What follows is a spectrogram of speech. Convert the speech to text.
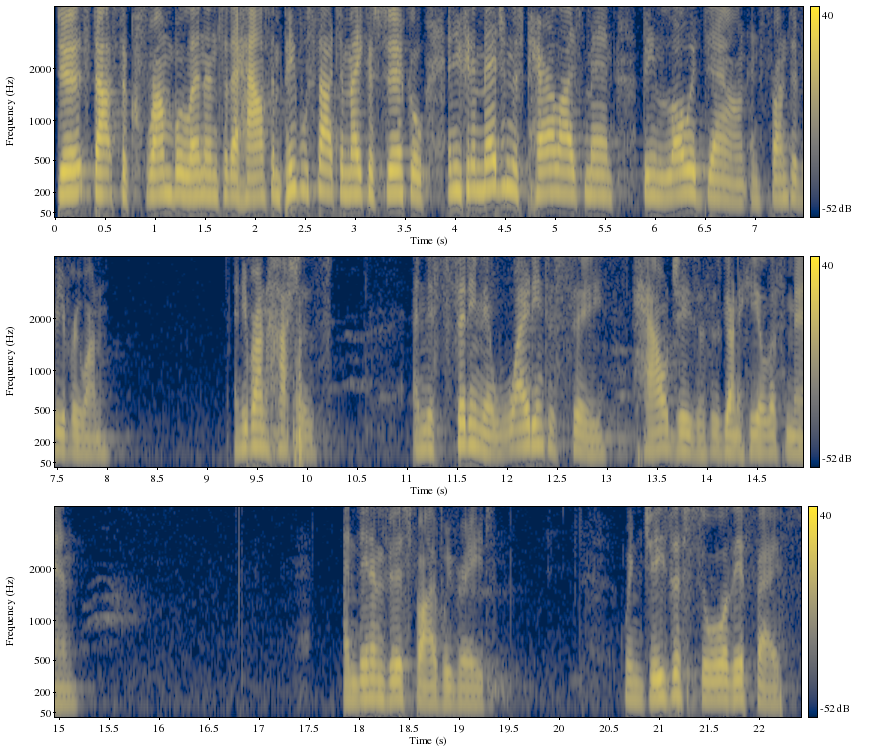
Dirt starts to crumble in into the house and people start to make a circle. And you can imagine this paralyzed man being lowered down in front of everyone. And everyone hushes. And they're sitting there waiting to see how Jesus is going to heal this man. And then in verse 5, we read When Jesus saw their faith,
